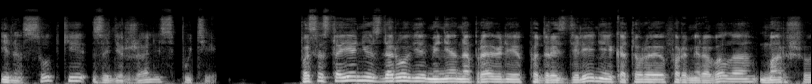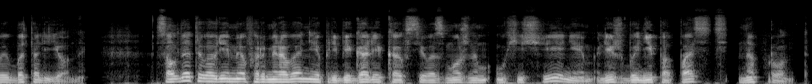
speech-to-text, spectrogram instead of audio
и на сутки задержались в пути. По состоянию здоровья меня направили в подразделение, которое формировало маршевые батальоны. Солдаты во время формирования прибегали ко всевозможным ухищрениям, лишь бы не попасть на фронт.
